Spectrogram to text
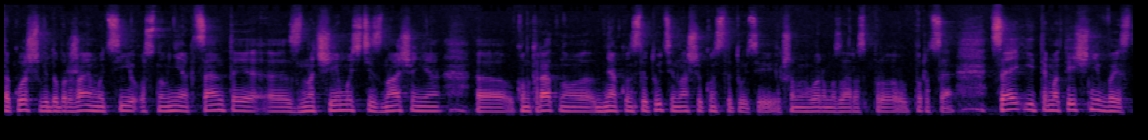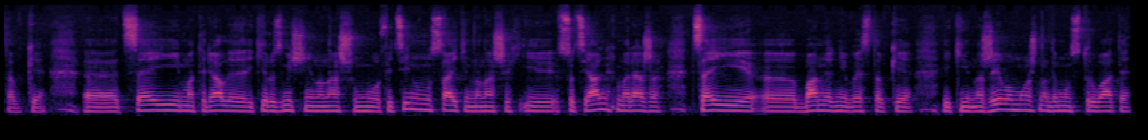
Також відображаємо ці основні акценти е, значимості, значення е, конкретно Дня Конституції, нашої Конституції, якщо ми говоримо зараз про, про це. Це і тематичні виставки, е, це і матеріали, які розміщені на нашому офіційному сайті, на наших і соціальних мережах, це і банерні виставки, які наживо можна демонструвати.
